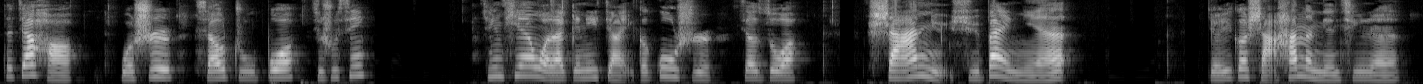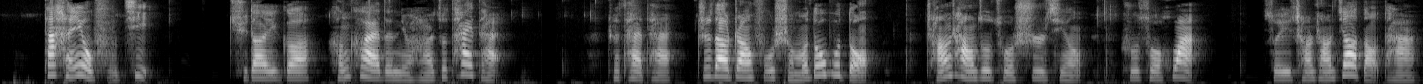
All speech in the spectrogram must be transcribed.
大家好，我是小主播吉舒心。今天我来给你讲一个故事，叫做《傻女婿拜年》。有一个傻憨的年轻人，他很有福气，娶到一个很可爱的女孩做太太。这太太知道丈夫什么都不懂，常常做错事情，说错话，所以常常教导他，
